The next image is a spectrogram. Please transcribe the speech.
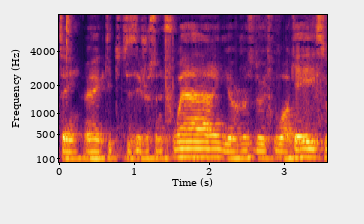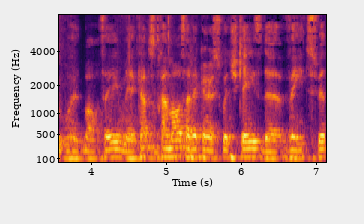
Tu sais, euh, qui est utilisé juste une fois, il y a juste deux, trois cases, ou, euh, bon, tu sais, mais quand tu te ramasses avec un switch case de 28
